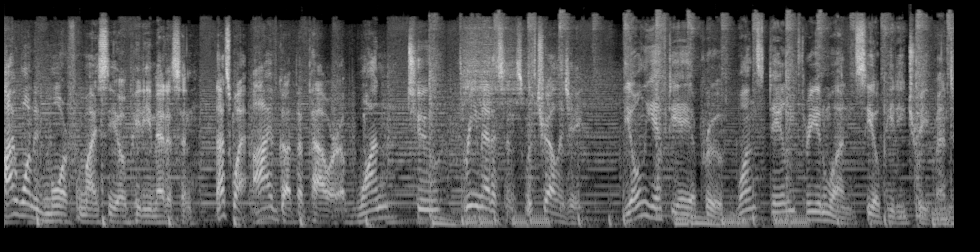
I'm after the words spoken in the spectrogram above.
I wanted more from my COPD medicine. That's why I've got the power of one, two, three medicines with Trelegy. The only FDA approved once daily 3 in 1 COPD treatment.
